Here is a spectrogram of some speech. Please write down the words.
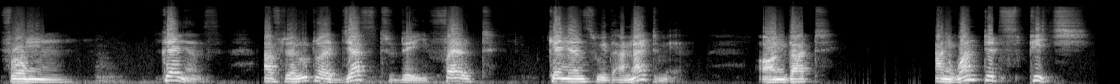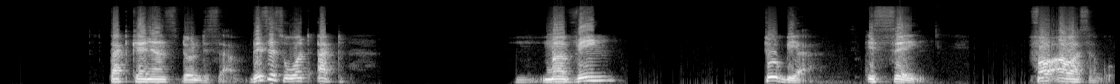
from Kenyans after Ruto had just today felt Kenyans with a nightmare on that unwanted speech that Kenyans don't deserve. This is what at Mavin Tubia is saying four hours ago.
